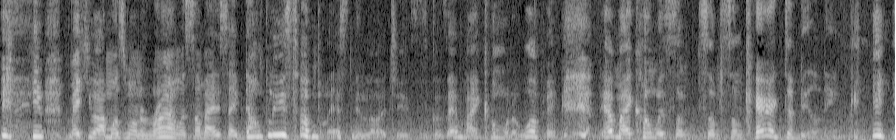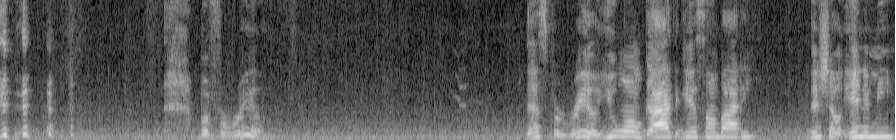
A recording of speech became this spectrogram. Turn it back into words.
Make you almost want to run when somebody say, "Don't please don't bless me, Lord Jesus," because that might come with a whooping. That might come with some some some character building. but for real, that's for real. You want God to get somebody this your enemy,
